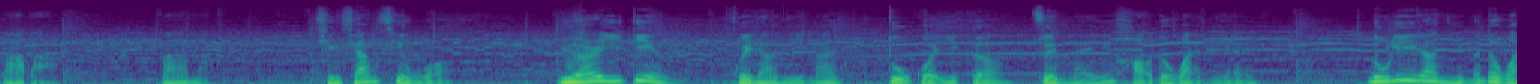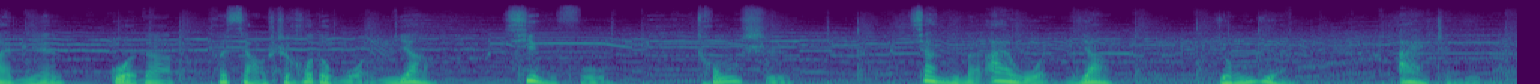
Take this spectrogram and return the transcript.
爸爸。妈妈，请相信我，女儿一定会让你们度过一个最美好的晚年，努力让你们的晚年过得和小时候的我一样幸福、充实，像你们爱我一样，永远爱着你们。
